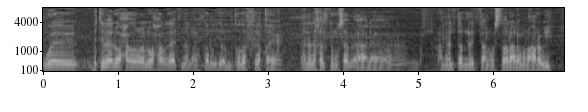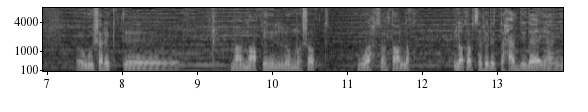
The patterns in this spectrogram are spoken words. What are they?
وبتبقى لوحة ورا لوحة لغاية ما الأفكار بتبقى متدفقة يعني. أنا دخلت مسابقة على على الإنترنت على مستوى العالم العربي وشاركت مع المعاقين اللي لهم نشاط وحصلت على اللقب. لقب سفير التحدي ده يعني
